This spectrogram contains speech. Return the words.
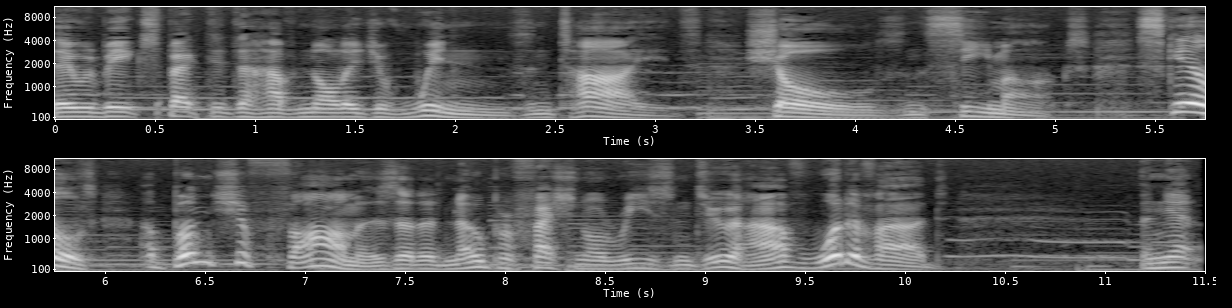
They would be expected to have knowledge of winds and tides, shoals and sea marks. Skills a bunch of farmers that had no professional reason to have would have had. And yet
